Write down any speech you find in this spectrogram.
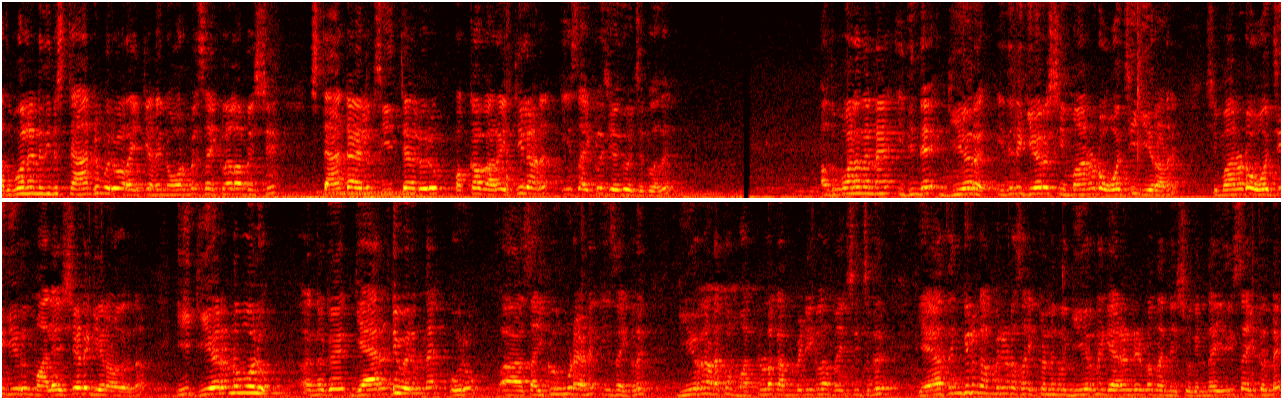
അതുപോലെ തന്നെ ഇതിന്റെ സ്റ്റാൻഡും ഒരു വെറൈറ്റിയാണ് നോർമൽ സൈക്കിളുകൾ അപേക്ഷിച്ച് സ്റ്റാൻഡ് ആയാലും സീറ്റ് ആയാലും ഒരു പക്ക വെറൈറ്റിയിലാണ് ഈ സൈക്കിൾ ചെയ്തു വെച്ചിട്ടുള്ളത്. അതുപോലെ തന്നെ ഇതിന്റെ ഗിയർ ഇതിന്റെ ഗിയർ ഷിമാനോട് ഓജി ഗിയർ ആണ്. ഷിമാനോയുടെ ഓച്ചി ഗിയർ മലേഷ്യയുടെ ഗിയറാണ് വരുന്നത്. ഈ ഗിയറിന് പോലും നിങ്ങൾക്ക് ഗ്യാരണ്ടി വരുന്ന ഒരു സൈക്കിളും കൂടെയാണ് ഈ സൈക്കിൾ ഗിയറിനടക്കം മറ്റുള്ള കമ്പനികളെ അപേക്ഷിച്ചിട്ട് ഏതെങ്കിലും കമ്പനിയുടെ സൈക്കിൾ നിങ്ങൾ ഗിയറിന് ഗ്യാരണ്ടി ഉണ്ടോ എന്ന് അന്വേഷിച്ചു എന്നാൽ ഈ സൈക്കിളിന്റെ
